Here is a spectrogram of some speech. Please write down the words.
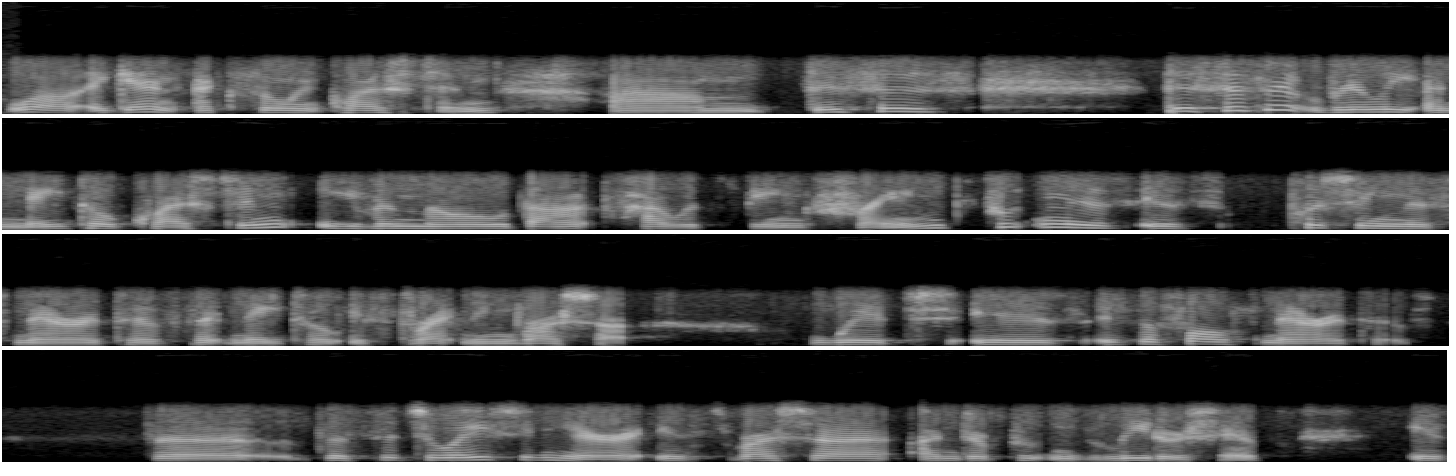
Well, again, excellent question. Um, this is this isn't really a NATO question, even though that's how it's being framed. Putin is is pushing this narrative that NATO is threatening Russia, which is is a false narrative. The the situation here is Russia under Putin's leadership is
